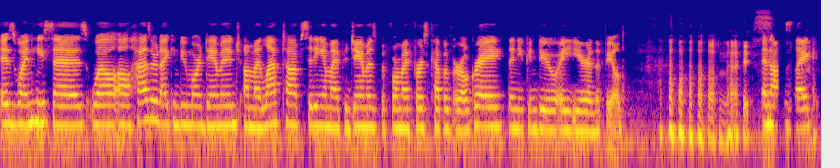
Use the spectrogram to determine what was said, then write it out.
is when he says, "Well, I'll hazard I can do more damage on my laptop sitting in my pajamas before my first cup of Earl Grey than you can do a year in the field." nice. And I was like,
